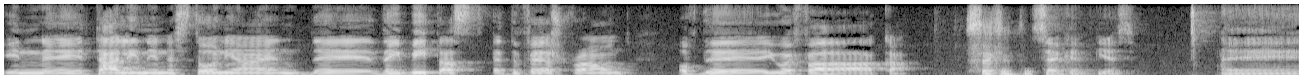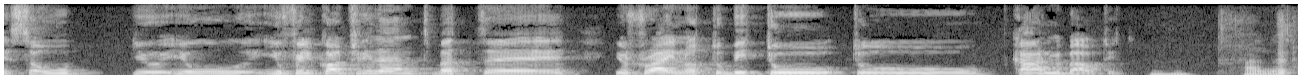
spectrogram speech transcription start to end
in uh, Tallinn in Estonia, and uh, they beat us at the first round of the UEFA Cup. Second. Second, yes. Uh, so you you you feel confident, but uh, you try not to be too too calm about it. I Uh.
